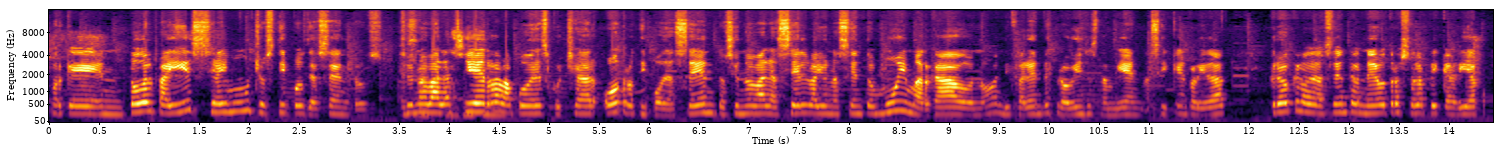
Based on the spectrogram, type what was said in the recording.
Porque en todo el país sí hay muchos tipos de acentos. Si uno va a la sierra va a poder escuchar otro tipo de acento. Si uno va a la selva hay un acento muy marcado, ¿no? En diferentes provincias también. Así que en realidad creo que lo de acento neutro solo aplicaría para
